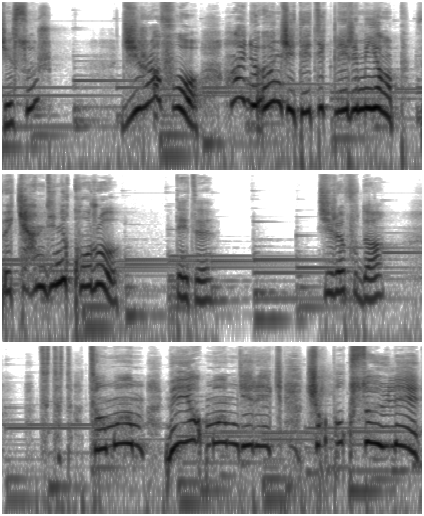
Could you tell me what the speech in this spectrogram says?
Cesur, "Cirafu, haydi önce dediklerimi yap ve kendini koru." dedi. Cirafu da "T- t- "Tamam, ne yapmam gerek? Çabuk söyle,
